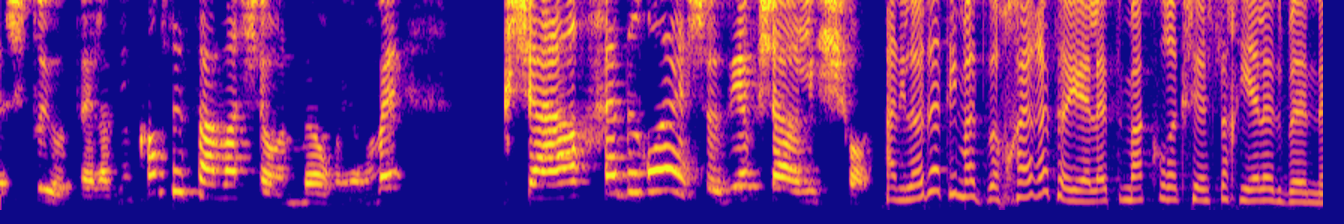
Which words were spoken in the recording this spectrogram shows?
השטויות האלה, במקום זה שמה שעון מעורר. כשהחדר רועש אז אי אפשר לישון. אני לא יודעת אם את זוכרת איילת, מה קורה כשיש לך ילד בן uh,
